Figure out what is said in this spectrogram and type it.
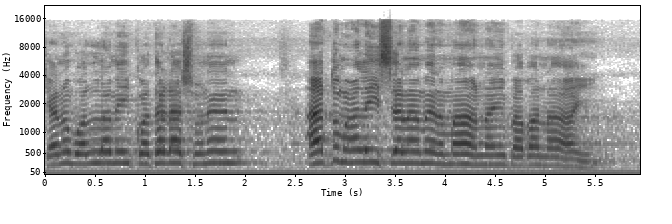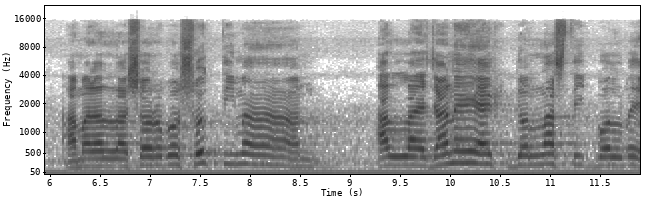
কেন বললাম এই কথাটা শোনেন? আদম আলাইসাল্লামের মা নাই, বাবা নাই। আমার আল্লাহ সর্বশক্তিমান। আল্লাহ জানে, একদল নাস্তিক বলবে,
